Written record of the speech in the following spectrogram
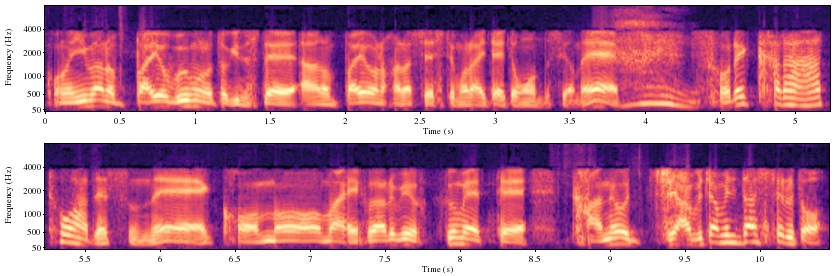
この今のバイオブームの時ですね、あの、バイオの話をしてもらいたいと思うんですよね。はい、それからあとはですね、この、まあ、FRB を含めて、金をジャブジャブに出してると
